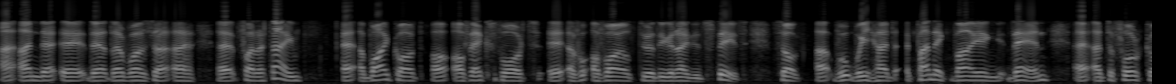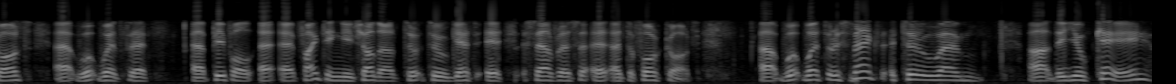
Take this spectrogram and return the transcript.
and there, was, for a time, a boycott of, exports of, oil to the United States. So we had panic buying then at the forecourts with. Uh, people uh, uh, fighting each other to, to get service at the forecourts. Uh, with respect to um, uh, the UK,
